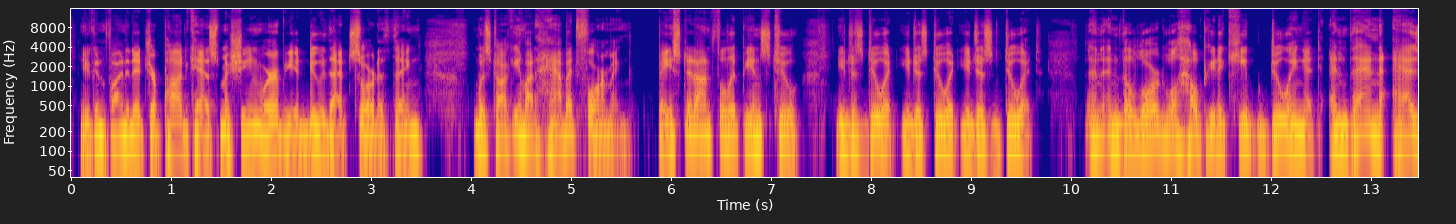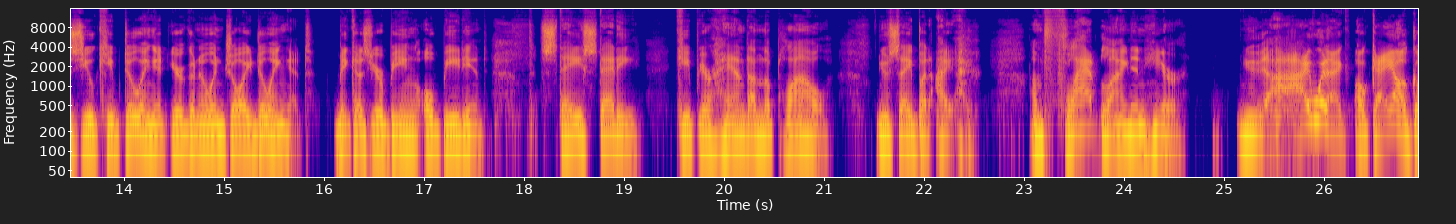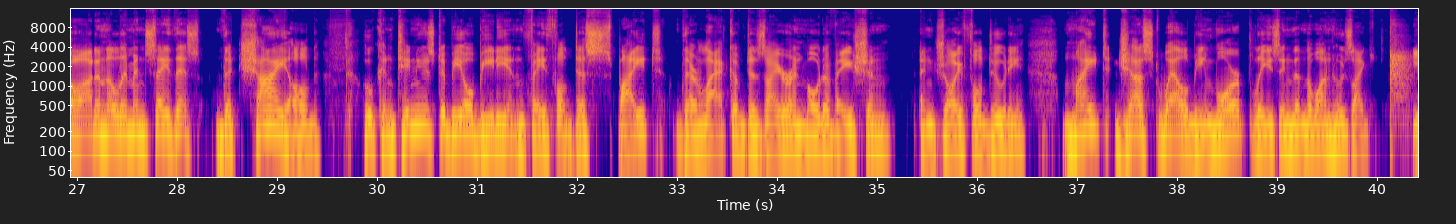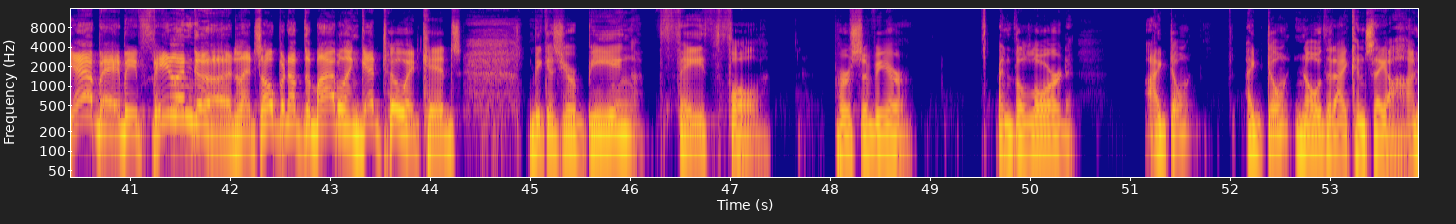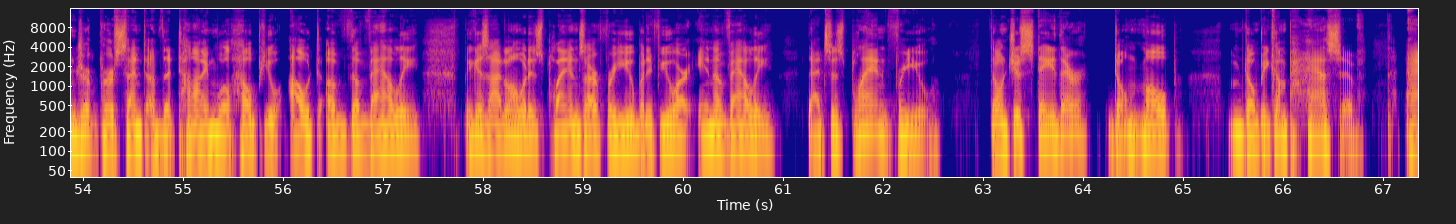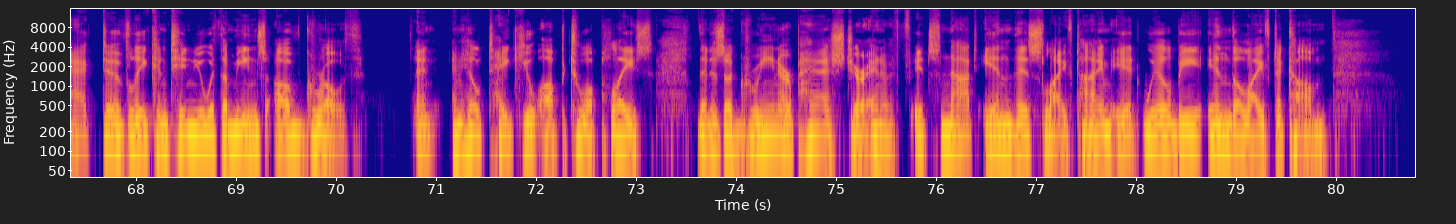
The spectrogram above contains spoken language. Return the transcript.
you can find it at your podcast machine, wherever you do that sort of thing, was talking about habit forming. Based it on Philippians 2. You just do it. You just do it. You just do it. And, and the Lord will help you to keep doing it. And then as you keep doing it, you're going to enjoy doing it because you're being obedient. Stay steady keep your hand on the plow. You say, but I, I'm flatlining here. You, I would, okay, I'll go out on a limb and say this. The child who continues to be obedient and faithful despite their lack of desire and motivation and joyful duty might just well be more pleasing than the one who's like, yeah, baby, feeling good. Let's open up the Bible and get to it, kids, because you're being faithful. Persevere and the Lord, I don't I don't know that I can say 100% of the time will help you out of the valley because I don't know what his plans are for you. But if you are in a valley, that's his plan for you. Don't just stay there. Don't mope. Don't become passive. Actively continue with the means of growth and and he'll take you up to a place that is a greener pasture and if it's not in this lifetime it will be in the life to come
